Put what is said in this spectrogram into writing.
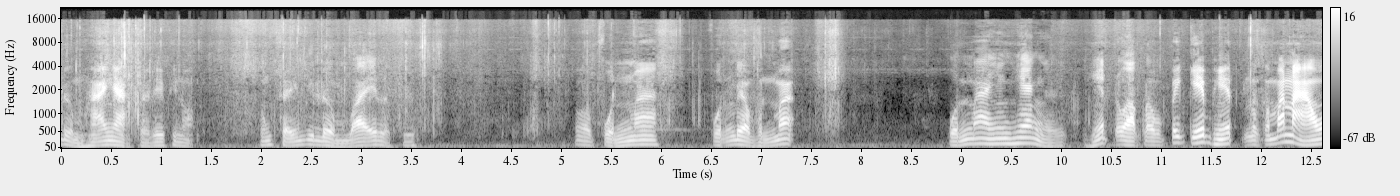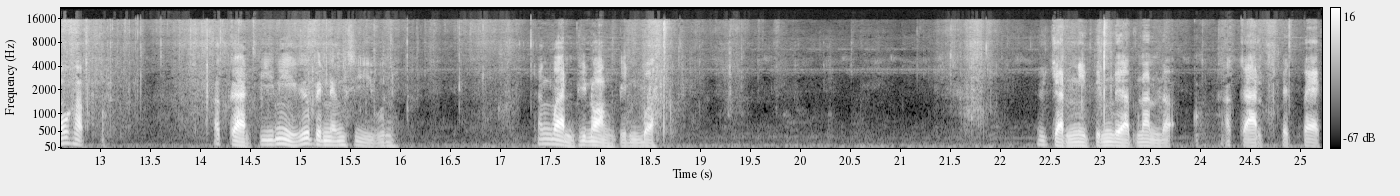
เริ่มหายากเลยเด้พี่น้องสงสัยที่เริ่มไว้เหรอคือว่าฝนมาฝนแล้วฝนมาฝนมาแห้งๆเลยเห็ดออกเราไปเก็บเห็ดแล้วก็มาหนาวครับ อากาศปีนี้คือเป็นยังสี่บุญทั้งบ้านพี่น้องเป็นบ่วิจันนี่เป็นแบบนั้นแล้วอากาศแปลก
